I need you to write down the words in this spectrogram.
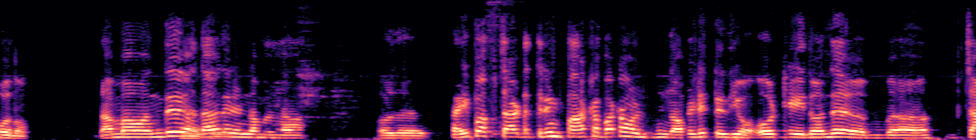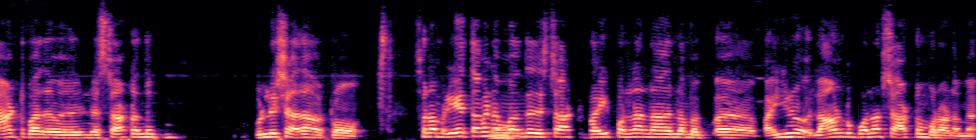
போதும். நம்ம வந்து அதாவது நம்ம ஒரு டைப் ஆஃப் சார்ட் திரும்பி பார்க்க பார்க்க அவங்கள்ட்ட தெரியும். ஓகே இது வந்து சார்ட் இந்த ஸ்டார்ட் வந்து புல்லிஷா தான் இருக்கும். சோ நம்ம ஏத்தாமே நம்ம வந்து ஸ்டார்ட் பை பண்ணலாம். நான் நம்ம பையனும் லாண்டு போலாம் ஷார்ட்டும் போலாம் நம்ம.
